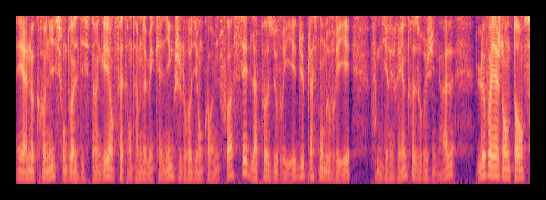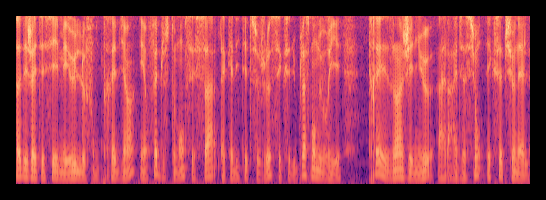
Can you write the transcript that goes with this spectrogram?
Et Anachronie, si on doit le distinguer, en fait, en termes de mécanique, je le redis encore une fois, c'est de la pose d'ouvrier, du placement d'ouvrier. Vous me direz rien de très original. Le voyage dans le temps, ça a déjà été essayé, mais eux, ils le font très bien. Et en fait, justement, c'est ça la qualité de ce jeu, c'est que c'est du placement d'ouvrier très ingénieux à la réalisation exceptionnelle.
